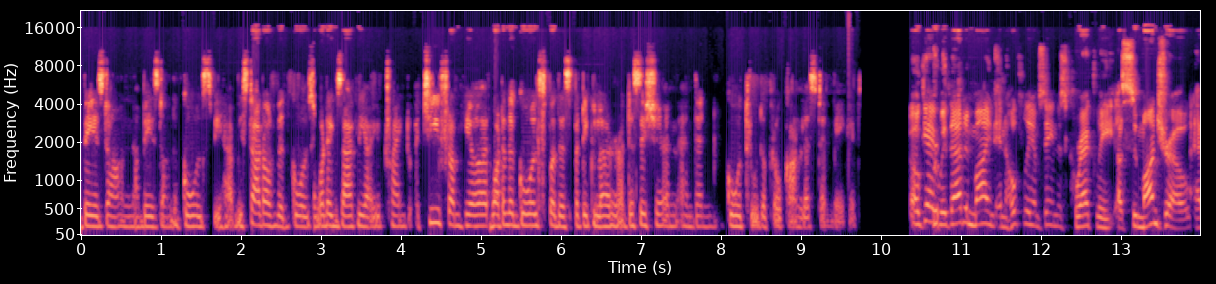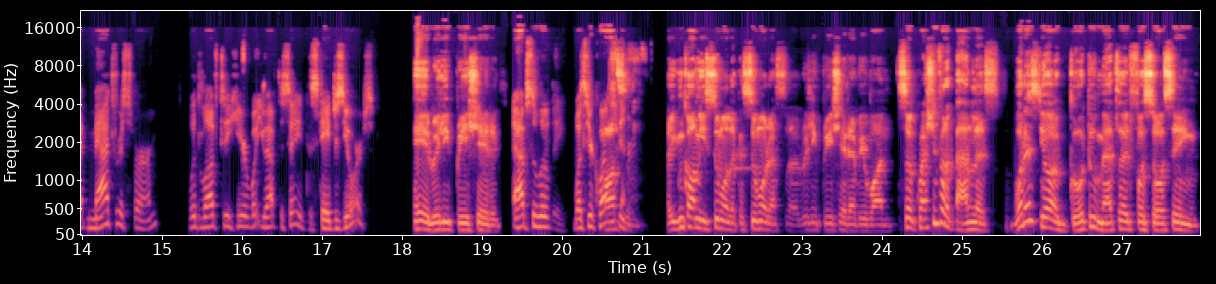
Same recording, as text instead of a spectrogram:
based on based on the goals we have. We start off with goals. What exactly are you trying to achieve from here? What are the goals for this particular decision? And then go through the pro con list and make it. Okay with that in mind and hopefully i'm saying this correctly a sumantro at mattress firm would love to hear what you have to say. The stage is yours. Hey really appreciate it. Absolutely. What's your question? Awesome. You can call me sumo, like a sumo wrestler. Really appreciate everyone. So, question for the panelists What is your go to method for sourcing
